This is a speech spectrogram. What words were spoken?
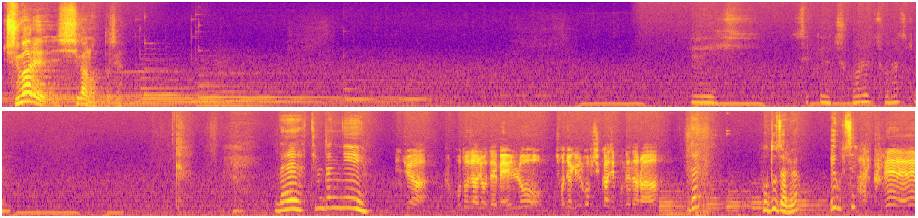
주말에 시간 어떠세요? 에이씨, 이 새끼는 주말에 전화질해. 네, 팀장님. 민주야 그 보도자료 내 메일로 저녁 7시까지 보내놔라 네? 보도자료요? 7시? 아 그래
